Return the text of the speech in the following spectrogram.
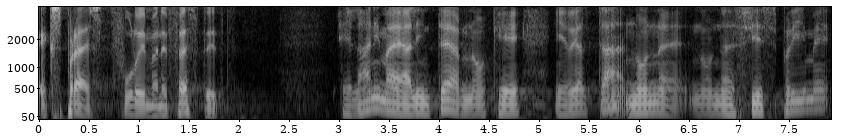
expressed, fully manifested. E l'anima è all'interno che in realtà non, non si esprime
